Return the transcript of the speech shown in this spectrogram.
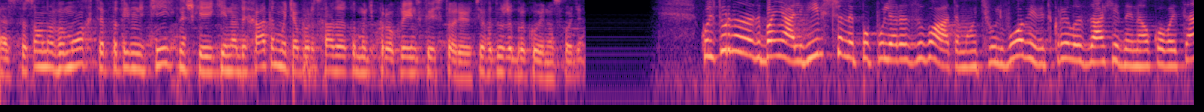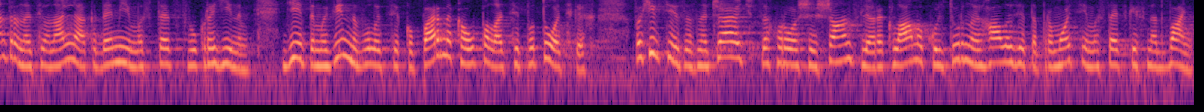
Е, Стосовно вимог, це потрібні ті книжки, які надихатимуть або розказуватимуть про українську історію. Цього дуже бракує на сході. Культурне надбання Львівщини популяризуватимуть. У Львові відкрили західний науковий центр Національної академії мистецтв України. Діятиме він на вулиці Коперника у Палаці Потоцьких. Фахівці зазначають, це хороший шанс для реклами культурної галузі та промоції мистецьких надбань.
